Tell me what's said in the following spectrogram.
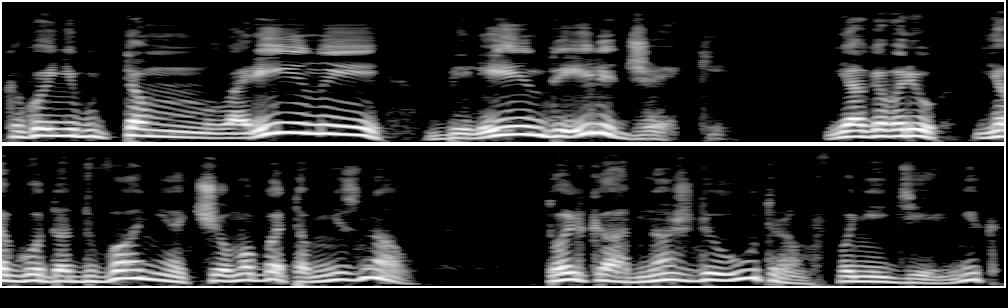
какой-нибудь там Ларины, Белинды или Джеки. Я говорю, я года два ни о чем об этом не знал. Только однажды утром, в понедельник,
